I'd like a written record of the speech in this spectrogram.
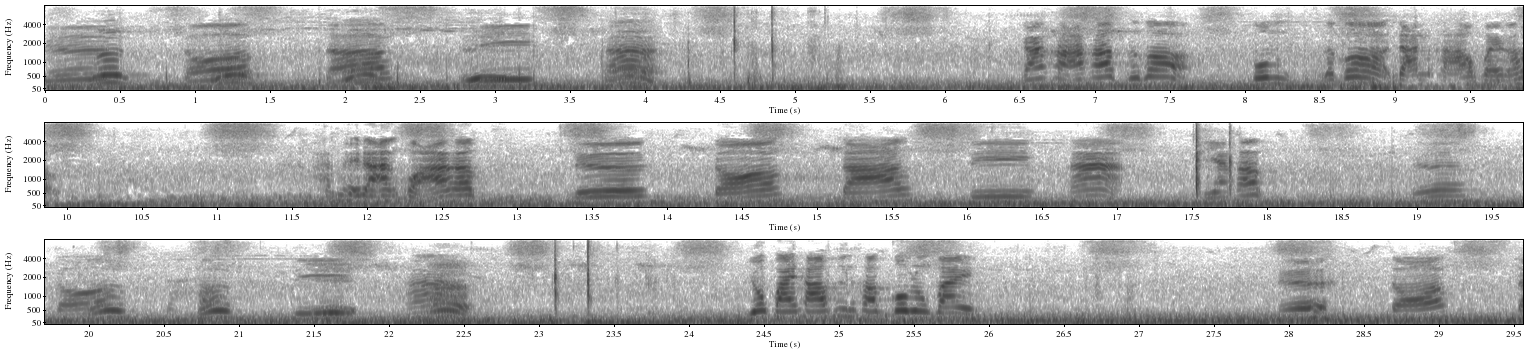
หนึ่งสองสามสี่ห้ากางขาครับแล้วก็ก้มแล้วก็ดันขาออกไปครับหัน ไปทางขวาครับหนึ่งสองสามสี่ห้าเรียงครับหนึ่งสองสามสี่ห้ายกปลายเท้าขึ้นครับก้มลงไปหนึ่งสองส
